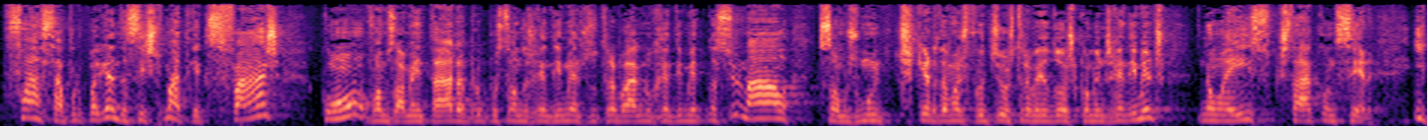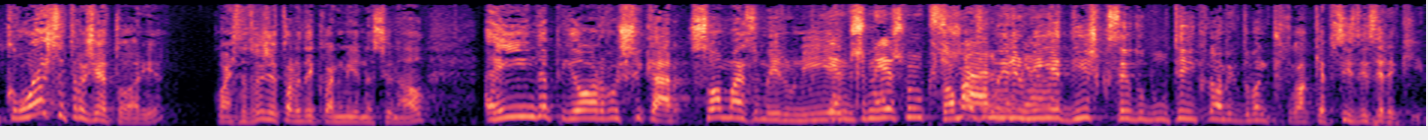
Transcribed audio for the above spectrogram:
face à propaganda sistemática que se faz com vamos aumentar a proporção dos rendimentos do trabalho no rendimento nacional, somos muito de esquerda, vamos proteger os trabalhadores com menos rendimentos. Não é isso que está a acontecer. E com esta trajetória, com esta trajetória da economia nacional, ainda pior vamos ficar. Só mais uma ironia. Temos mesmo que Só fechar, mais uma ironia Miguel. diz que saiu do Boletim Económico do Banco de Portugal, que é preciso dizer aqui.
